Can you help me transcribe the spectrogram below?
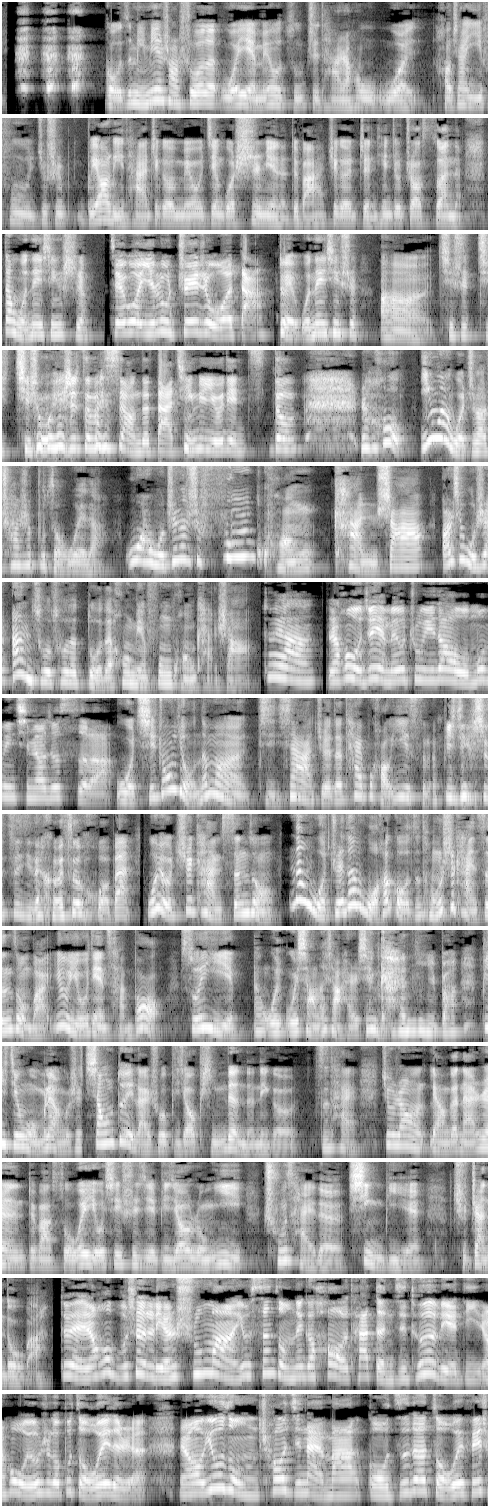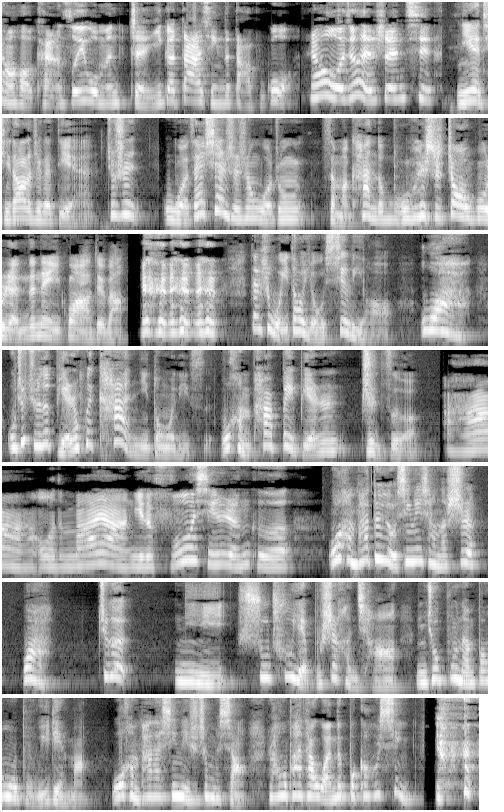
狗子明面上说的，我也没有阻止他，然后我好像一副就是不要理他，这个没有见过世面的，对吧？这个整天就知道酸的，但我内心是，结果一路追着我打，对我内心是啊，其实其其实我也是这么想的，打情侣有点激动，然后因为我知道川是不走位的。哇，我真的是疯狂砍杀，而且我是暗搓搓的躲在后面疯狂砍杀。对啊，然后我就也没有注意到，我莫名其妙就死了。我其中有那么几下觉得太不好意思了，毕竟是自己你的合作伙伴。我有去砍森总，那我觉得我和狗子同时砍森总吧，又有点残暴。所以，我我想了想，还是先砍你吧，毕竟我们两个是相对来说比较平等的那个。姿态就让两个男人，对吧？所谓游戏世界比较容易出彩的性别去战斗吧。对，然后不是连输嘛？因为森总那个号他等级特别低，然后我又是个不走位的人，然后优总超级奶妈，狗子的走位非常好看，所以我们整一个大型的打不过，然后我就很生气。你也提到了这个点，就是我在现实生活中怎么看都不会是照顾人的那一挂，对吧？但是我一到游戏里哦。哇，我就觉得别人会看你，懂我的意思？我很怕被别人指责啊！我的妈呀，你的服务型人格，我很怕队友心里想的是：哇，这个你输出也不是很强，你就不能帮我补一点吗？我很怕他心里是这么想，然后怕他玩的不高兴。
